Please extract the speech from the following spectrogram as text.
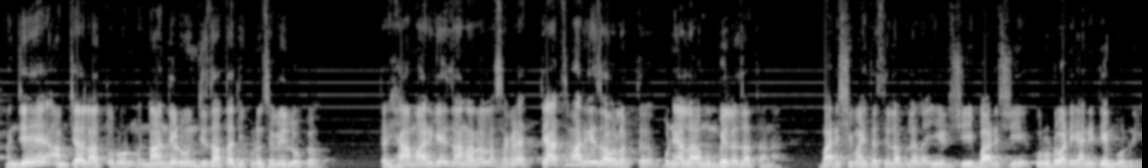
म्हणजे आमच्या लातूरहून नांदेडहून जी जातात इकडून सगळी लोक तर ह्या मार्गे जाणाऱ्याला सगळ्यात त्याच मार्गे जावं लागतं पुण्याला मुंबईला जाताना. बारशी माहीत असेल आपल्याला येडशी बारशी कुरुडवाडी आणि टेंभुर्णी.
